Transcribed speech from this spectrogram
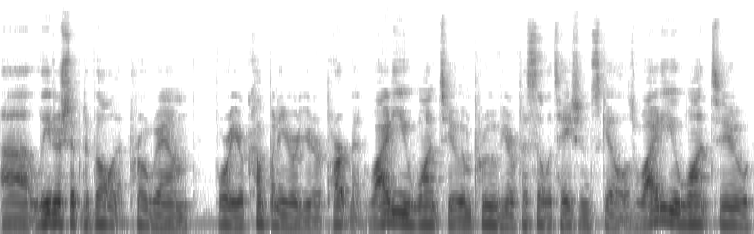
uh, leadership development program for your company or your department? Why do you want to improve your facilitation skills? Why do you want to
